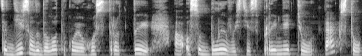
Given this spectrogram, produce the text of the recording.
це дійсно додало такої гостроти, особливості сприйняттю тексту.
